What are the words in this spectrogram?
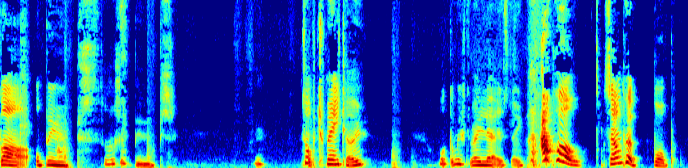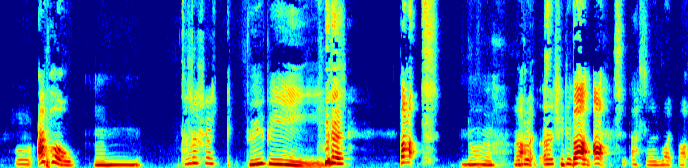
bar or boobs. It looks like boobs. Hmm. Top tomato. What can we throw letters though? Apple. Someone put Bob. Mm, apple. Um, that looks like boobies. but. No, I But. I actually don't But. think- That's a right but.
